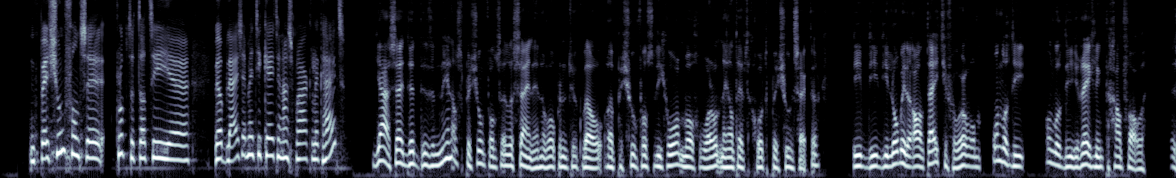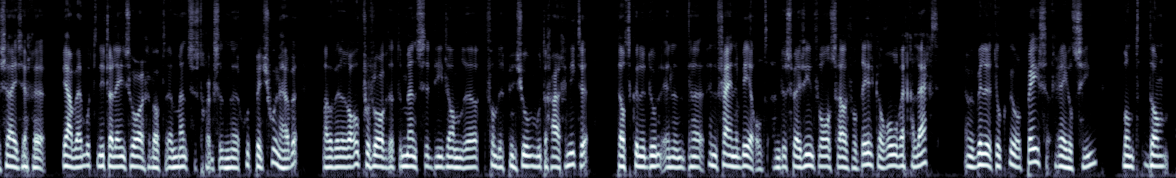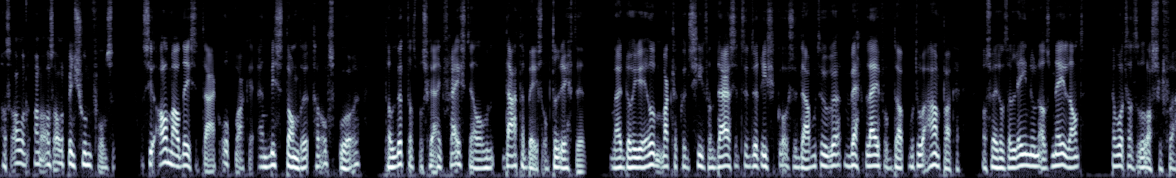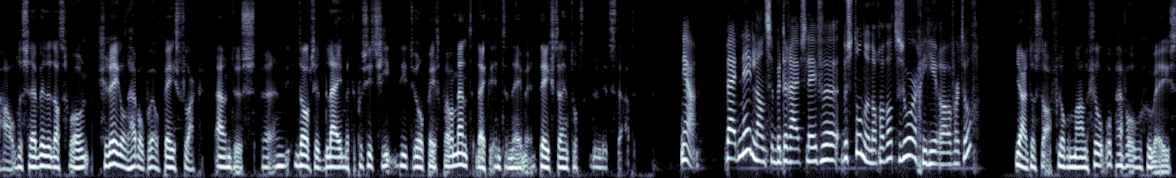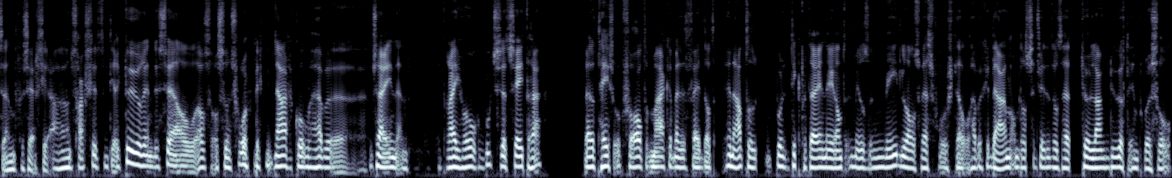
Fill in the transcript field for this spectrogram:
Pensioenfondsen, klopt het dat die uh, wel blij zijn met die ketenaansprakelijkheid? Ja, zij, de, de, de, Nederlandse pensioenfondsen, er zijn in Europa natuurlijk wel uh, pensioenfondsen die gehoord mogen worden. Nederland heeft een grote pensioensector. Die, die, die lobbyen er al een tijdje voor om onder die, onder die regeling te gaan vallen. zij zeggen, ja, wij moeten niet alleen zorgen dat mensen straks een goed pensioen hebben, maar we willen er ook voor zorgen dat de mensen die dan van dit pensioen moeten gaan genieten, dat kunnen doen in een, in een fijne wereld. En dus wij zien voor onszelf wel degelijk een rol weggelegd. En we willen het ook Europees geregeld zien. Want dan, als alle, als alle pensioenfondsen, als die allemaal deze taak oppakken en misstanden gaan opsporen, dan lukt dat waarschijnlijk vrij snel om een database op te richten. Waardoor je heel makkelijk kunt zien van daar zitten de risico's, dus daar moeten we wegblijven of dat moeten we aanpakken. Als wij dat alleen doen als Nederland, dan wordt dat een lastig verhaal. Dus zij willen dat gewoon geregeld hebben op Europees vlak. En dus uh, in dat opzicht blij met de positie die het Europees Parlement lijkt in te nemen, in tegenstelling tot de lidstaten. Ja, bij het Nederlandse bedrijfsleven bestonden nogal wat zorgen hierover, toch? Ja, er is de afgelopen maanden veel ophef over geweest. En gezegd, ja, straks zitten directeuren in de cel als, als ze hun zorgplicht niet nagekomen hebben eh, zijn. En het dreigen hoge boetes, et cetera. Maar dat heeft ook vooral te maken met het feit dat een aantal politieke partijen in Nederland inmiddels een Nederlands wetsvoorstel hebben gedaan, omdat ze vinden dat het te lang duurt in Brussel.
